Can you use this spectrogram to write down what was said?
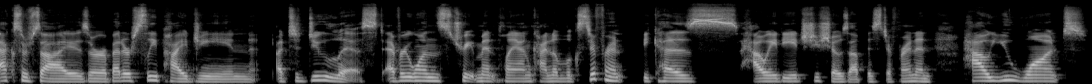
exercise or a better sleep hygiene, a to do list. Everyone's treatment plan kind of looks different because how ADHD shows up is different and how you want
